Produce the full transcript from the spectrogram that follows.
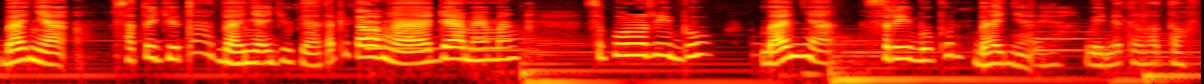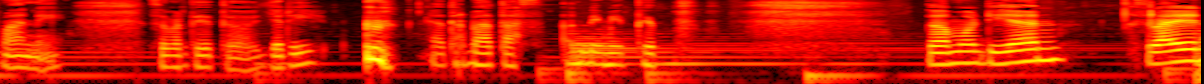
banyak satu juta banyak juga. Tapi kalau nggak ada memang sepuluh ribu banyak seribu pun banyak ya. We need a lot of money. Seperti itu. Jadi nggak terbatas unlimited. Kemudian selain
